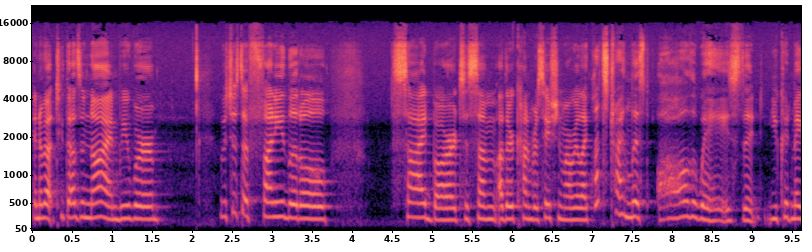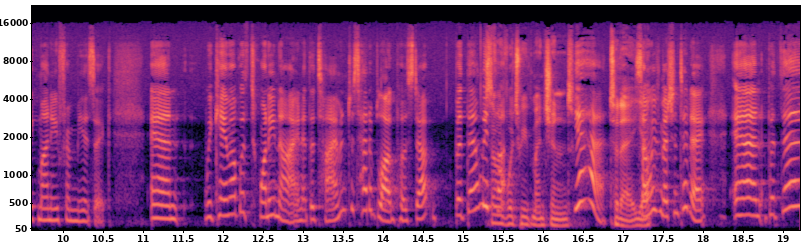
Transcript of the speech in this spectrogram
in about 2009, we were, it was just a funny little sidebar to some other conversation where we are like, let's try and list all the ways that you could make money from music. And we came up with 29 at the time and just had a blog post up. But then we Some thought, of which we've mentioned yeah. today. Some Yeah. we've mentioned today. And but then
